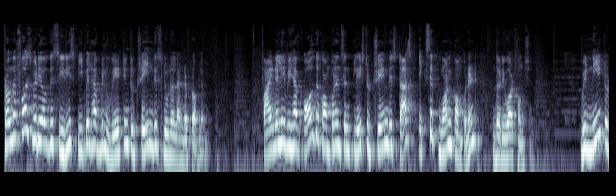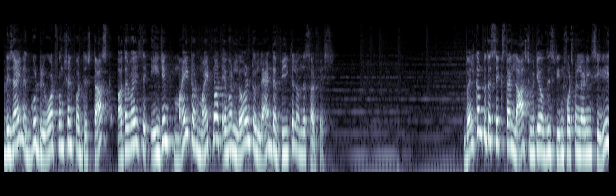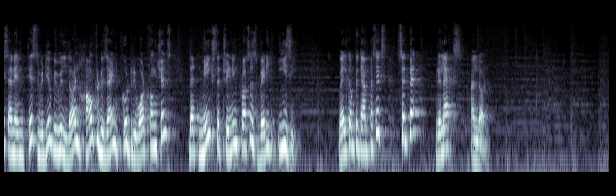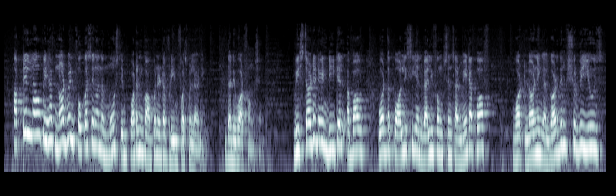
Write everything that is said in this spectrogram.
From the first video of this series, people have been waiting to train this lunar lander problem. Finally, we have all the components in place to train this task except one component, the reward function. We need to design a good reward function for this task, otherwise the agent might or might not ever learn to land the vehicle on the surface. Welcome to the sixth and last video of this reinforcement learning series and in this video we will learn how to design good reward functions that makes the training process very easy. Welcome to Campus X, sit back, relax and learn. Up till now we have not been focusing on the most important component of reinforcement learning, the reward function. We studied in detail about what the policy and value functions are made up of, what learning algorithms should we use.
